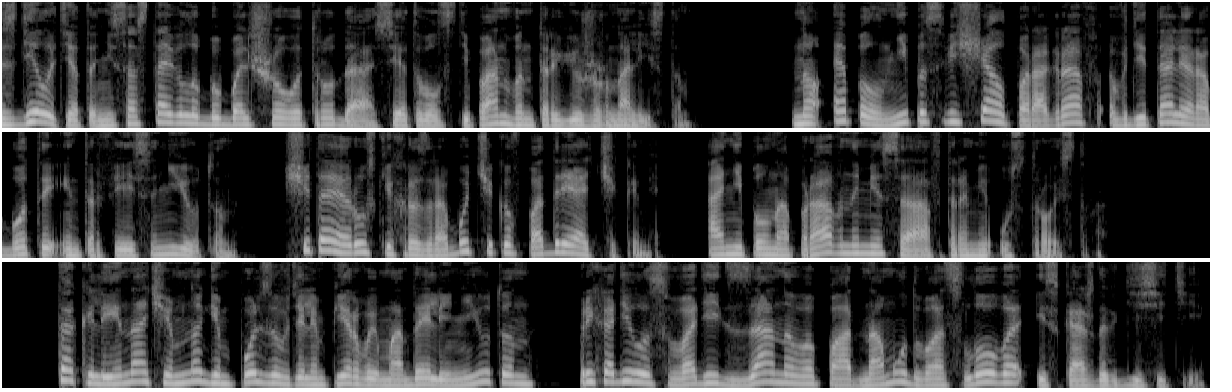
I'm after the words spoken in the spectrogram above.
Сделать это не составило бы большого труда, сетовал Степан в интервью журналистам. Но Apple не посвящал параграф в детали работы интерфейса Ньютон, считая русских разработчиков подрядчиками, а не полноправными соавторами устройства. Так или иначе, многим пользователям первой модели Ньютон приходилось вводить заново по одному-два слова из каждых десяти.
